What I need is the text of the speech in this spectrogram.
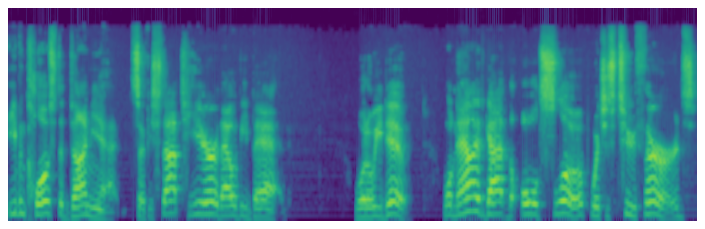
even close to done yet. So if you stopped here, that would be bad. What do we do? Well, now I've got the old slope, which is 2 thirds,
